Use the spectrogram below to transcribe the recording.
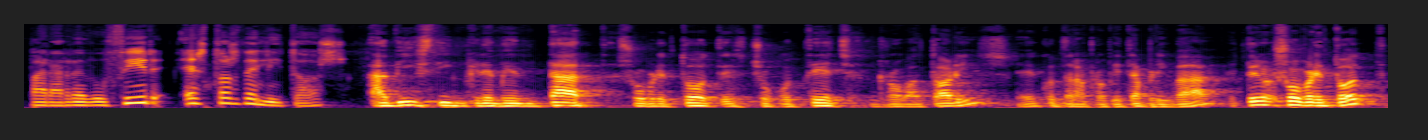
para reducir estos delitos. Ha vist incrementat, sobretot, els xocotets robatoris eh, contra la propietat privada, però sobretot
